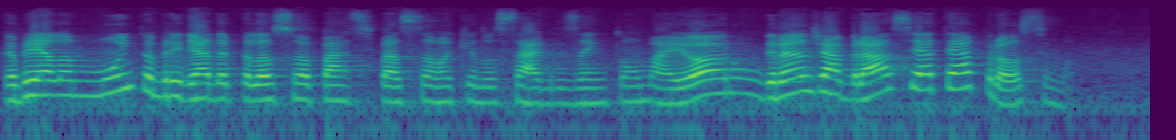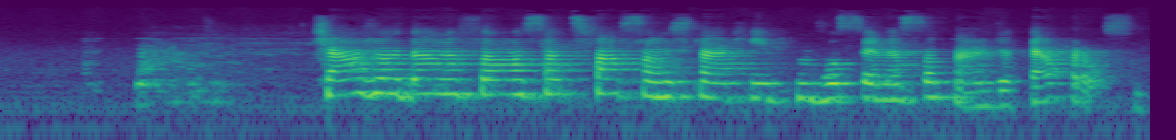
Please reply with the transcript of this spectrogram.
Gabriela, muito obrigada pela sua participação aqui no Sagres em Tom Maior. Um grande abraço e até a próxima. Tchau, Jordana. Foi uma satisfação estar aqui com você nessa tarde. Até a próxima.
